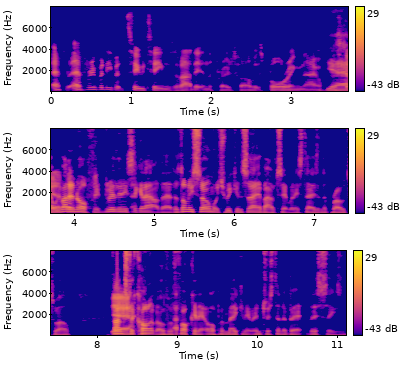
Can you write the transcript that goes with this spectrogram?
ev- everybody but two teams have had it in the Pro 12. It's boring now. Yeah, we've had bit- enough. It really needs to get out of there. There's only so much we can say about it when it stays in the Pro 12. Thanks Yeah. to Connacht, though, for fucking it up and making it interesting a bit this season.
